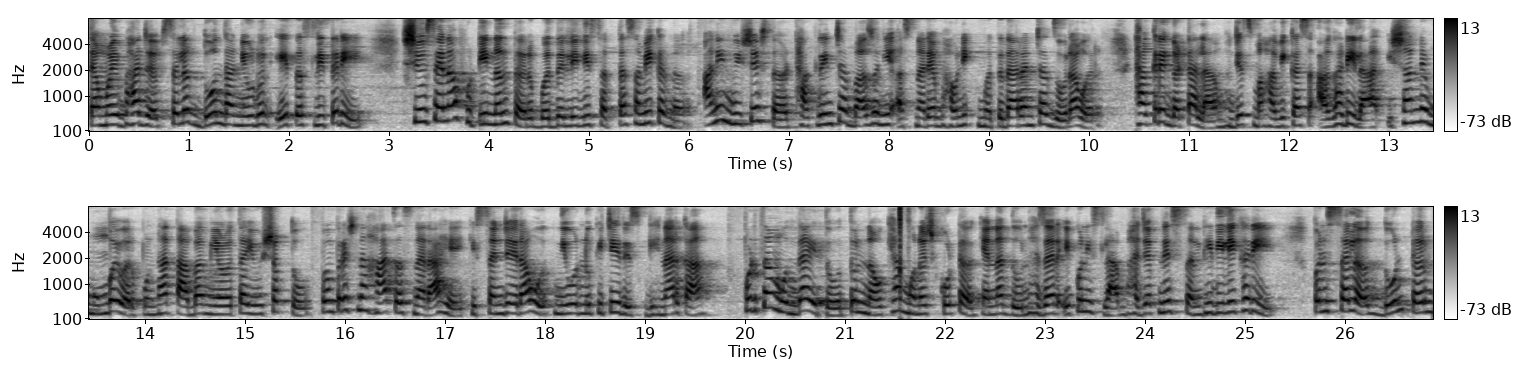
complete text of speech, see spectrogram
त्यामुळे भाजप सलग दोनदा निवडून येत असली तरी शिवसेना फुटीनंतर बदललेली सत्ता समीकरणं आणि विशेषतः ठाकरेंच्या बाजूनी असणाऱ्या भावनिक मतदारांच्या जोरावर ठाकरे गटाला म्हणजेच महाविकास आघाडीला ईशान्य मुंबईवर पुन्हा ताबा मिळवता येऊ शकतो. पण प्रश्न हाच असणार आहे की संजय राऊत निवडणुकीची रिस्क घेणार का? पुढचा मुद्दा येतो तो नवख्या मनोज कोटक यांना दोन हजार एकोणीसला भाजपने संधी दिली खरी. पण सलग दोन टर्म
